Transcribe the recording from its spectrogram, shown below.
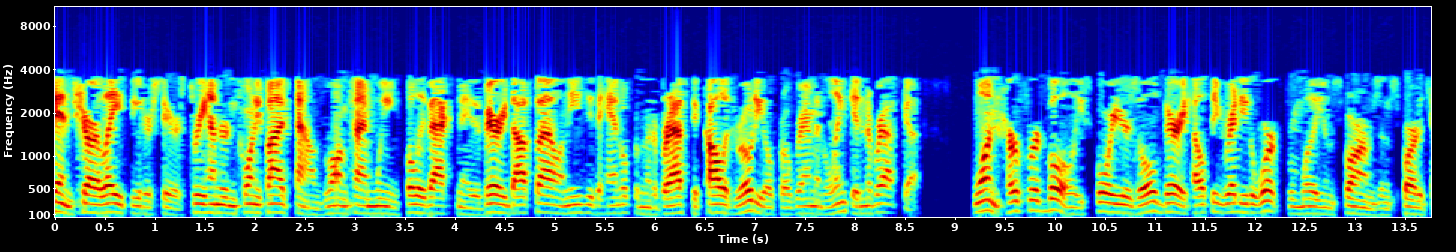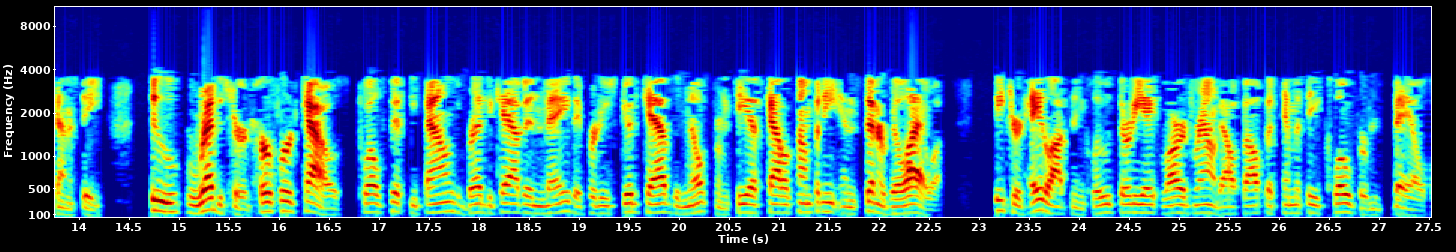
10 Charolais feeder steers, 325 pounds, long time weaned, fully vaccinated, very docile and easy to handle from the Nebraska College Rodeo Program in Lincoln, Nebraska. One Hereford bull, he's four years old, very healthy, ready to work from Williams Farms in Sparta, Tennessee. Two registered Hereford cows, 1250 pounds, bred to calve in May. They produce good calves and milk from TS Cattle Company in Centerville, Iowa. Featured hay lots include 38 large round alfalfa Timothy clover bales,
